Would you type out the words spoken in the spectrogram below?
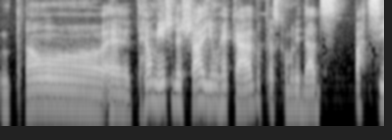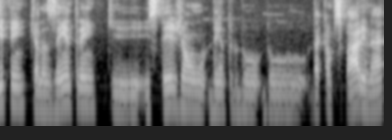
Então, é, realmente deixar aí um recado para as comunidades participem, que elas entrem, que estejam dentro do, do da Campus Party, né,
